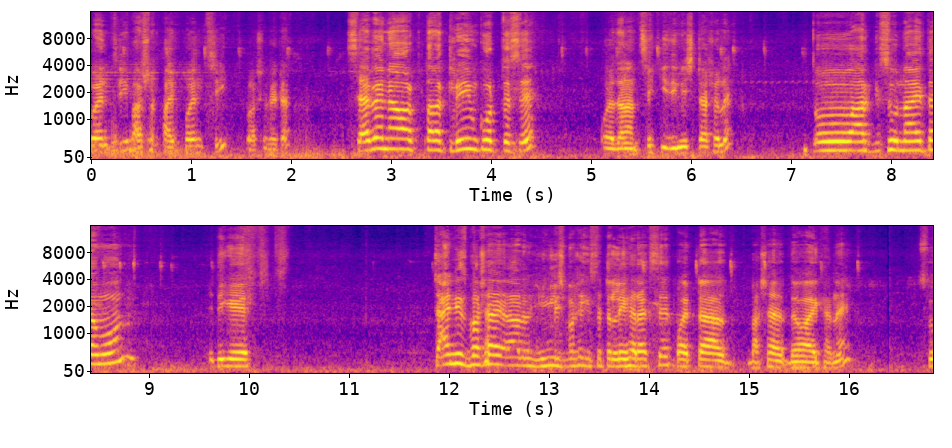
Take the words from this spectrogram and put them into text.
point three version five point three version এটা। সেভেন আওয়ার তারা ক্লেম করতেছে। ওরা জানাচ্ছে কি জিনিসটা আসলে। তো আর কিছু নাই তেমন। এদিকে চাইনিজ ভাষায় আর ইংলিশ ভাষায় কিছু একটা লেখা রাখছে, কয়েকটা ভাষায় দেওয়া এখানে। সো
